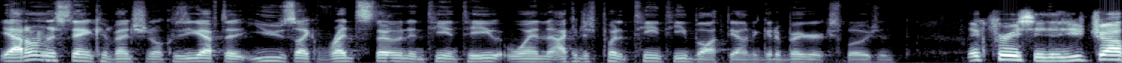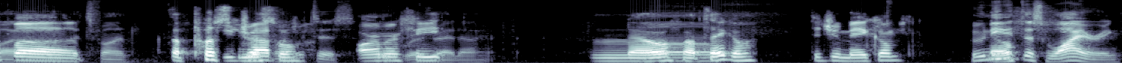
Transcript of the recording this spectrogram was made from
yeah, I don't understand conventional because you have to use like redstone and TNT when I could just put a TNT block down and get a bigger explosion. Nick Parisi, did you drop But, uh, uh? it's fun. It's a pussy You drop missile. What's this? armor where's feet? that? No, I'll Uh, take them. Did you make them? Who No. needed this wiring?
